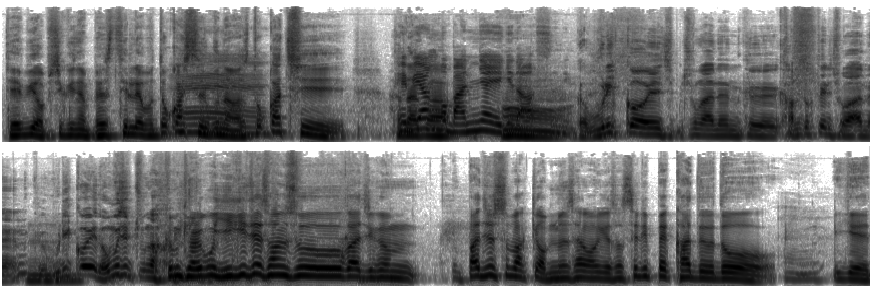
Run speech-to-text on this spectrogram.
대비 없이 그냥 베스트 11 똑같이 들고 네. 나와서 똑같이 대비 안 하다가 거 맞냐 얘기 어. 나왔으니까. 그러니까 우리 거에 집중하는 그 감독들이 좋아하는 그 음. 우리 거에 너무 집중하고 그럼 결국 이기제 선수가 지금 빠질 수밖에 없는 상황에서 쓰리백 카드도 음. 이게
